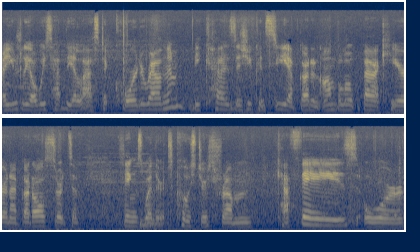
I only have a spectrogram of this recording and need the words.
I usually always have the elastic cord around them because as you can see I've got an envelope back here and I've got all sorts of things whether it's coasters from cafes or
